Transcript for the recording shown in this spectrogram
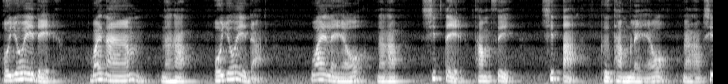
โอโยเอเดะว่ายน้ำนะครับโอโยเอดะว่ายแล้วนะครับ ชิเตะทำสิ ชิตะคือทำแล้วนะครับ ชิ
